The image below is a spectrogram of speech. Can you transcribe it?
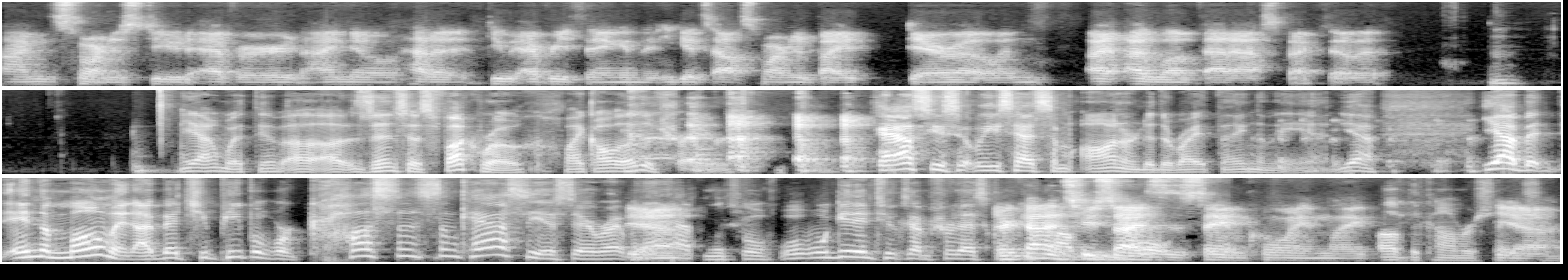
I'm the smartest dude ever, and I know how to do everything, and then he gets outsmarted by Darrow, and I, I love that aspect of it. Yeah, I'm with you. Uh, uh, Zen says, "Fuck Roque," like all other traitors. Cassius at least had some honor, did the right thing in the end. Yeah, yeah, but in the moment, I bet you people were cussing some Cassius there, right? Yeah. happened, which we'll, we'll, we'll get into because I'm sure that's They're kind of two sides of the same coin. Like, of the conversation.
